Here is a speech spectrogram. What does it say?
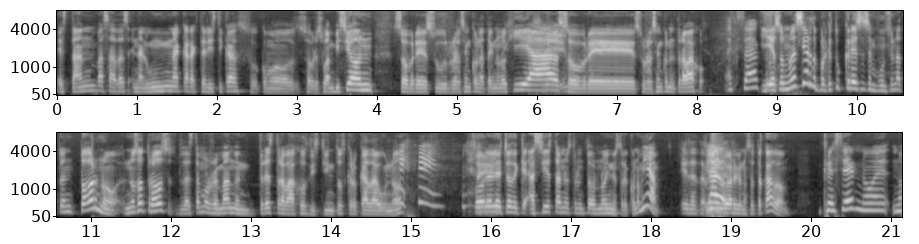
están basadas en alguna característica so- como sobre su ambición, sobre su relación con la tecnología, Sí. sobre su relación con el trabajo. Exacto. Y eso no es cierto, porque tú creces en función a tu entorno. Nosotros la estamos remando en tres trabajos distintos, creo cada uno, por Sí. el hecho de que así está nuestro entorno y nuestra economía. Exactamente. Y el Claro. lugar que nos ha tocado. Crecer no, es- no,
